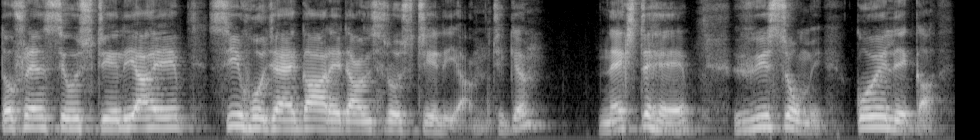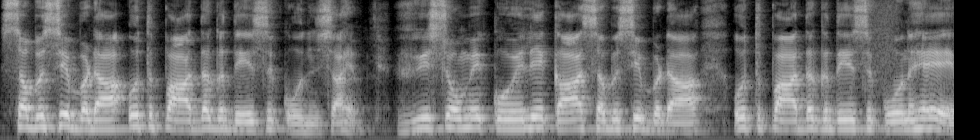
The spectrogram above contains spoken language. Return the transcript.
तो फ्रेंड्स ऑस्ट्रेलिया है। सी हो जाएगा रेड आंसर ऑस्ट्रेलिया, ठीक है? नेक्स्ट है विश्व में कोयले का सबसे बड़ा उत्पादक देश कौन सा है? विश्व में कोयले का सबसे बड़ा उत्पादक देश कौन है?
